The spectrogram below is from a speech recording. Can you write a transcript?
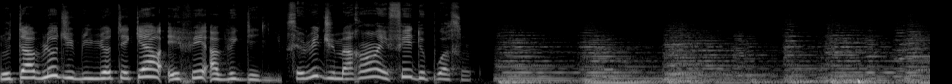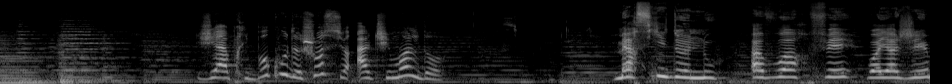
Le tableau du bibliothécaire est fait avec des livres. Celui du marin est fait de poissons. J'ai appris beaucoup de choses sur Archimoldo. Merci de nous avoir fait voyager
